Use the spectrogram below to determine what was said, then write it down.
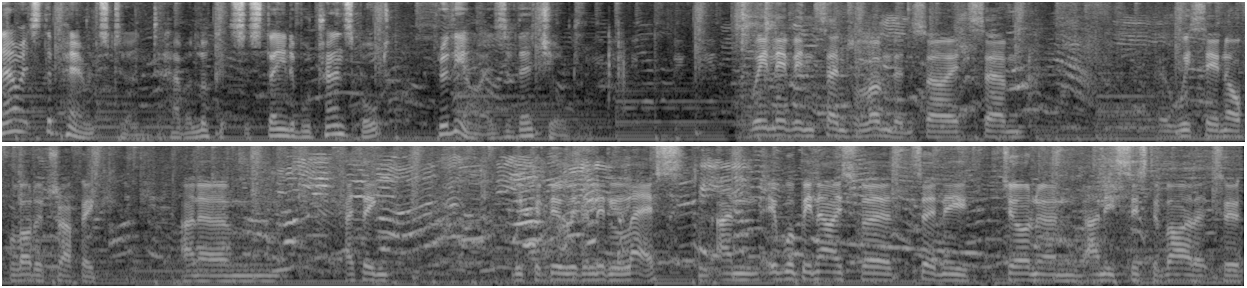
Now it's the parents' turn to have a look at sustainable transport through the eyes of their children. We live in central London, so it's um, we see an awful lot of traffic, and um, I think we could do with a little less. And it would be nice for certainly Jonah and his sister Violet to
